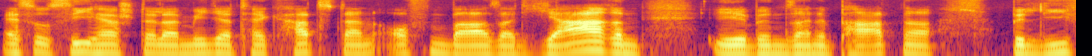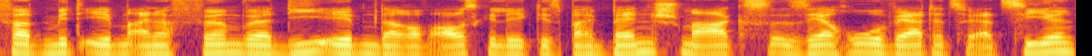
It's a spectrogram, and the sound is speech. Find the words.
SoC-Hersteller MediaTek hat dann offenbar seit Jahren eben seine Partner beliefert mit eben einer Firmware, die eben darauf ausgelegt ist, bei Benchmarks sehr hohe Werte zu erzielen.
